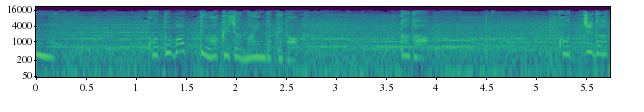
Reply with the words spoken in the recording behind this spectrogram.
うん。言葉ってわけじゃないんだけど。ただこっちだって。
